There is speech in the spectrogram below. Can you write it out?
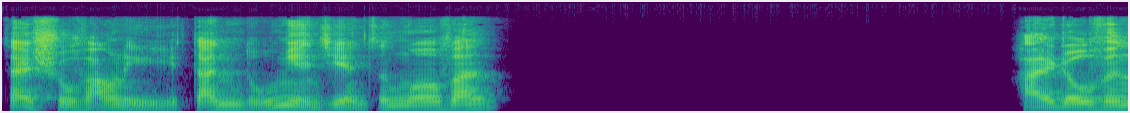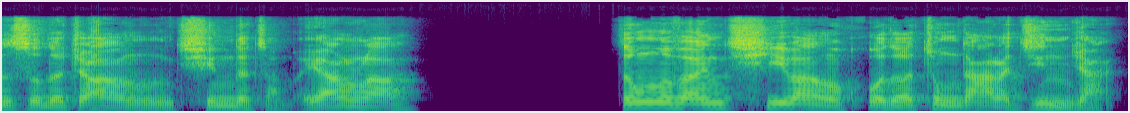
在书房里单独面见曾国藩。海州分寺的账清的怎么样了？曾国藩期望获得重大的进展，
